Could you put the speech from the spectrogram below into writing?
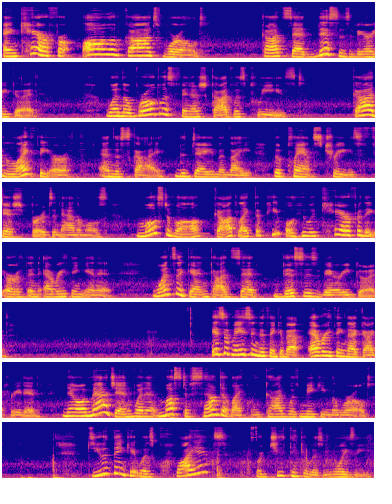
and care for all of God's world. God said, This is very good. When the world was finished, God was pleased. God liked the earth and the sky, the day and the night, the plants, trees, fish, birds, and animals. Most of all, God liked the people who would care for the earth and everything in it. Once again, God said, This is very good. It's amazing to think about everything that God created. Now imagine what it must have sounded like when God was making the world. Do you think it was quiet or do you think it was noisy?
